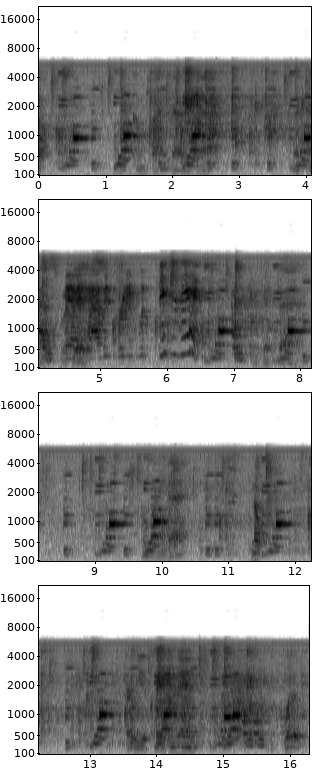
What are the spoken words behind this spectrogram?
Combine that with that. That has May this. I have it pretty with This is it! Look at that. Combine that. Nope. Are we closing in? Equip.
